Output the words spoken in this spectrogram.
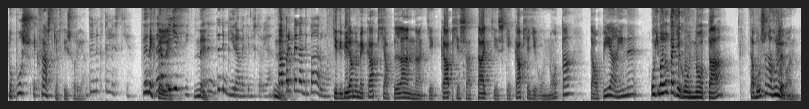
το πώς εκφράστηκε αυτή η ιστορία. Δεν εκτελέστηκε. Δεν εκτελέστηκε. αφηγήθηκε. Ναι. Δεν, δεν την πήραμε την ιστορία. Ναι. Θα έπρεπε να την πάρουμε. Και την πήραμε με κάποια πλάνα και κάποιες ατάκες και κάποια γεγονότα τα οποία είναι... Όχι μάλλον τα γεγονότα θα μπορούσαν να δούλευαν.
